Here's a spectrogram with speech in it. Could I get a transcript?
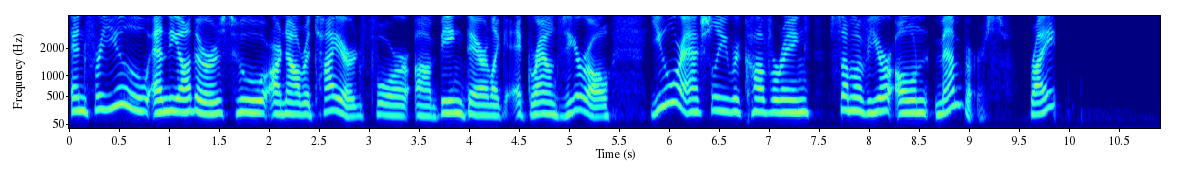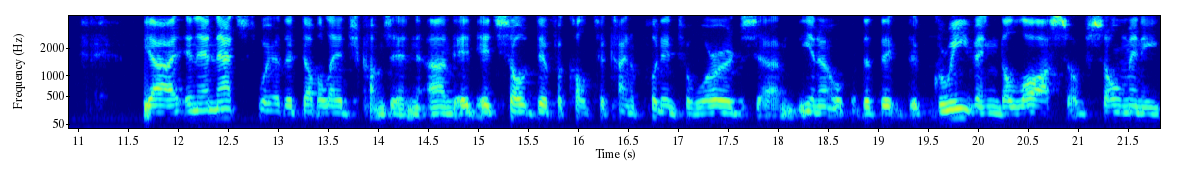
And for you and the others who are now retired for uh, being there, like at ground zero, you were actually recovering some of your own members, right? Yeah, and then that's where the double edge comes in. Um, it, it's so difficult to kind of put into words, um, you know, the, the, the, grieving the loss of so many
